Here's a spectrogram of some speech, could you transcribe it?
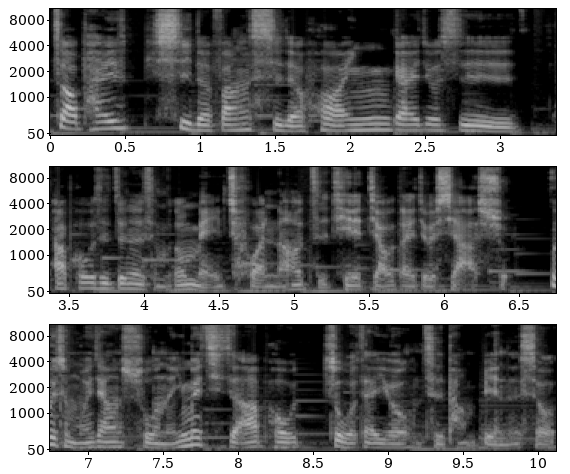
照拍戏的方式的话，应该就是阿婆是真的什么都没穿，然后只贴胶带就下水。为什么会这样说呢？因为其实阿婆坐在游泳池旁边的时候，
